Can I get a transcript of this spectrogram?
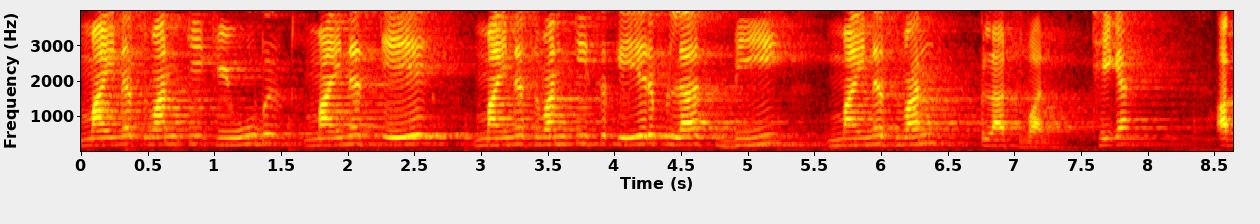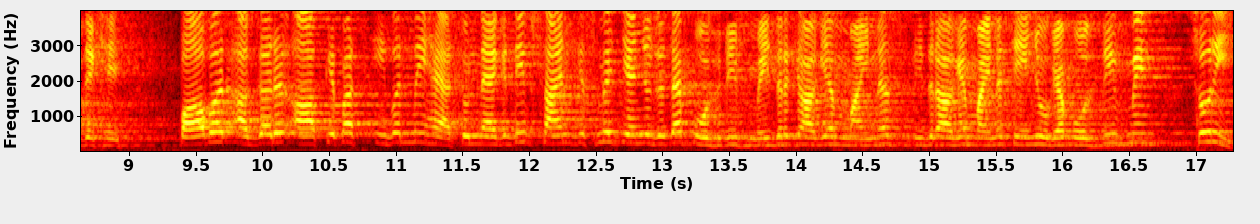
minus one की cube minus A minus one की square plus B minus one plus one ठीक है? अब देखिए पावर अगर आपके पास इवन में है तो नेगेटिव साइन किसमें चेंज हो जाता है? पॉजिटिव में। इधर आ गया? माइनस इधर आ गया माइनस चेंज हो गया पॉजिटिव में। सॉरी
